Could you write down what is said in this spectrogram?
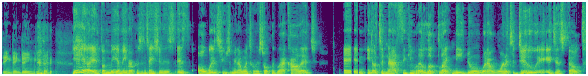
Ding, ding, ding. yeah, and for me, I mean, representation is is always huge. I mean, I went to a historically black college, and you know, to not see people that looked like me doing what I wanted to do, it, it just felt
